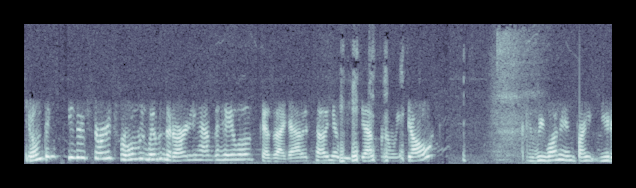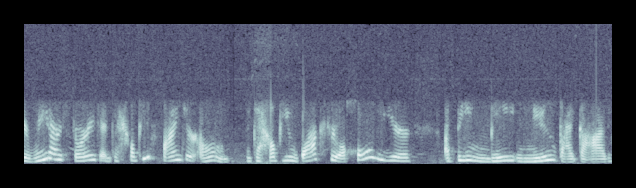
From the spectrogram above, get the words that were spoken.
don't think these are stories for only women that already have the halos, because I got to tell you, we definitely don't. And we want to invite you to read our stories and to help you find your own and to help you walk through a whole year of being made new by God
